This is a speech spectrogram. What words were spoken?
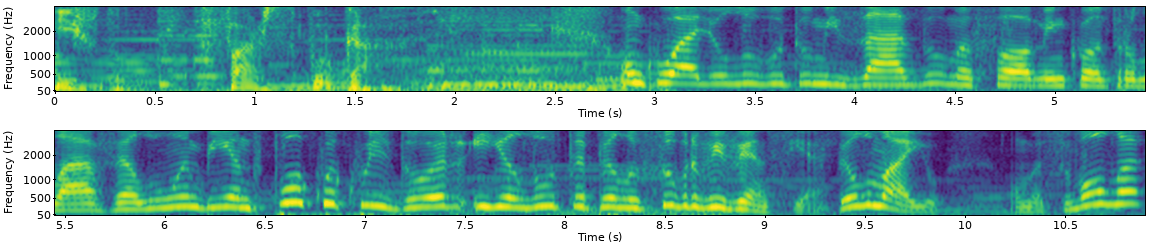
Isto faz-se por cá. Um coelho lobotomizado, uma fome incontrolável, um ambiente pouco acolhedor e a luta pela sobrevivência. Pelo meio, uma cebola,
